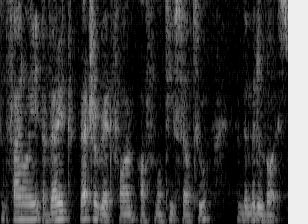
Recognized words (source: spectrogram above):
And finally a varied retrograde form of motif cell 2 in the middle voice.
